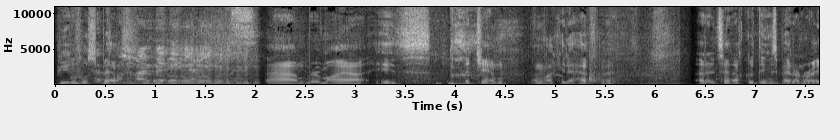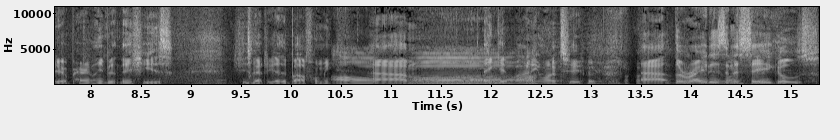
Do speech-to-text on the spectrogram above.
beautiful spouse. of my many names. Um, Ramaya is a gem. I'm lucky to have her. I don't say enough good things about her on radio, apparently, but there she is. She's about to go to the bar for me. Aw. Um, and get Barney one too. Uh, the Raiders and the Seagulls.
